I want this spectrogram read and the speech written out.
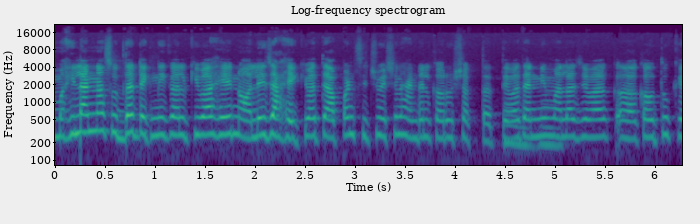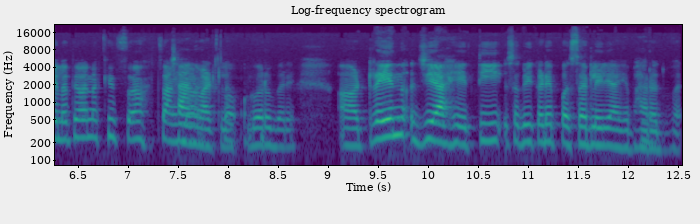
महिलांना सुद्धा टेक्निकल किंवा हे नॉलेज आहे किंवा ते आपण सिच्युएशन हँडल करू शकतात तेव्हा त्यांनी. मला जेव्हा कौतुक केलं तेव्हा नक्कीच चांगलं वाटलं. बरोबर आहे ट्रेन जी आहे ती सगळीकडे पसरलेली आहे भारतभर.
